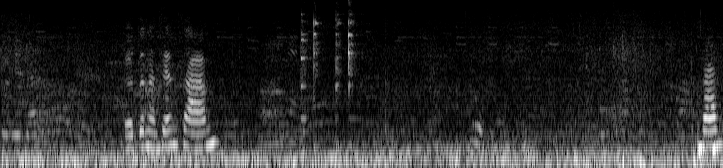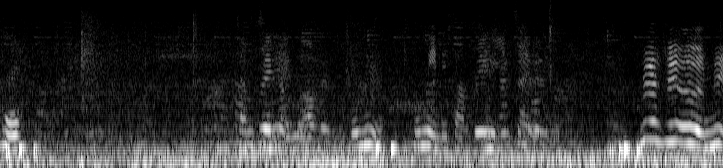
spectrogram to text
ตัวนี้ได้เออตัวนั้นแสนสามสามหกจำชื่อไม่เอาแบบบ่มีไม่มีในซ้ำไม่มีใส่แบบมีที่อื่นมี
